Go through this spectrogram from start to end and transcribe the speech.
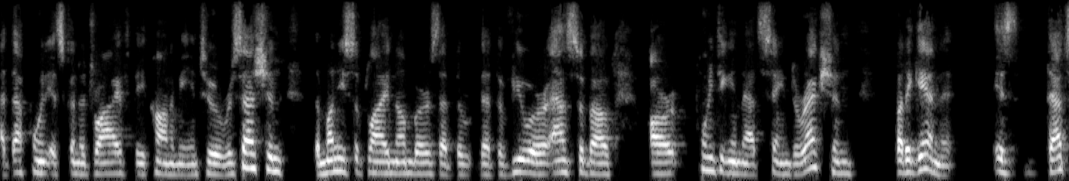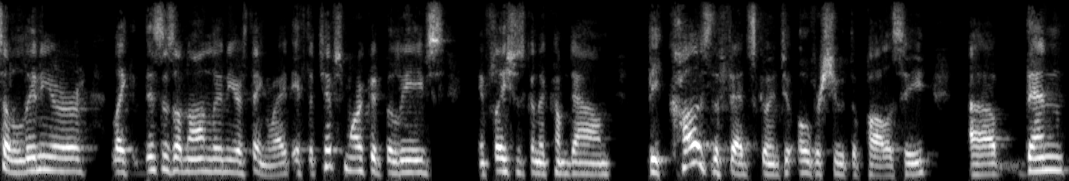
at that point it's going to drive the economy into a recession. The money supply numbers that the that the viewer asks about are pointing in that same direction. But again, is that's a linear like this is a nonlinear thing, right? If the tips market believes inflation is going to come down because the Fed's going to overshoot the policy, uh, then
